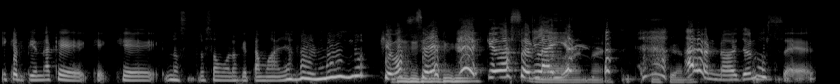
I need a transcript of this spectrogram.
Y que entienda que, que, que nosotros somos los que estamos dañando el mundo. ¿Qué va a hacer? ¿Qué va a hacer la IA? no, no que funciona. I don't know, yo no sé.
